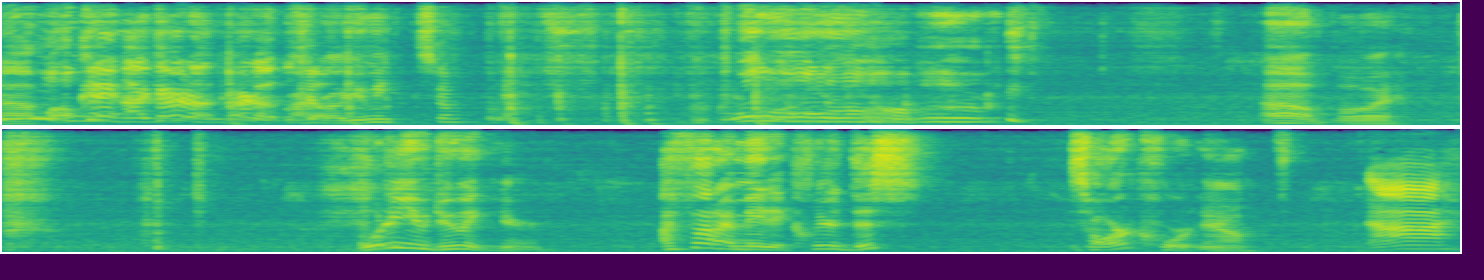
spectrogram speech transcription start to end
Ooh, okay, I got it. Got it. Let's All right, go. bro, you mean? Let's go. Ooh. Oh boy. What are you doing here? I thought I made it clear this is our court now. Ah.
